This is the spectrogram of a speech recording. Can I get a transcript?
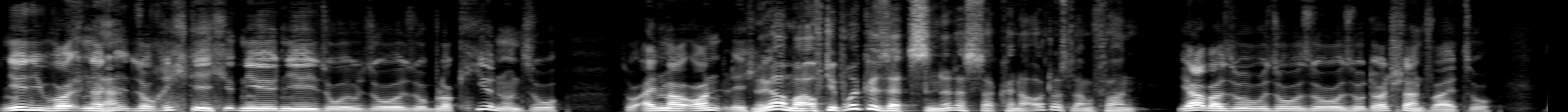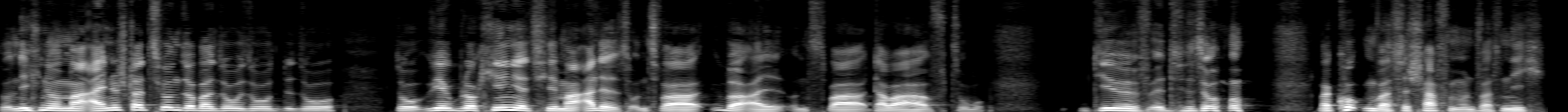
Nee, die wollten Ja? halt so richtig, nee, nee, so, so, so blockieren und so. So einmal ordentlich. Naja, mal auf die Brücke setzen, ne, dass da keine Autos langfahren. Ja, aber so, so, so, so deutschlandweit so. So nicht nur mal eine Station, sondern so, so, so, so, wir blockieren jetzt hier mal alles und zwar überall und zwar dauerhaft so. Die, so, mal gucken, was sie schaffen und was nicht.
